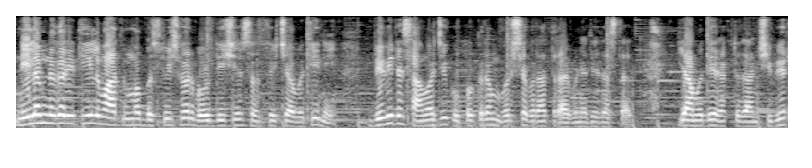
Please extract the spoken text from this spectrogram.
नीलमनगर येथील महात्मा बसवेश्वर बहुद्देशीय संस्थेच्या वतीने विविध सामाजिक उपक्रम वर्षभरात राबविण्यात येत असतात. यामध्ये रक्तदान शिबिर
